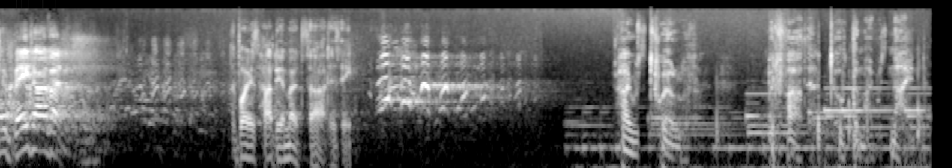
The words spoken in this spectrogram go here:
Oh, Beethoven! The boy is hardly a Mozart, is he? I was 12, but father told them I was nine.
